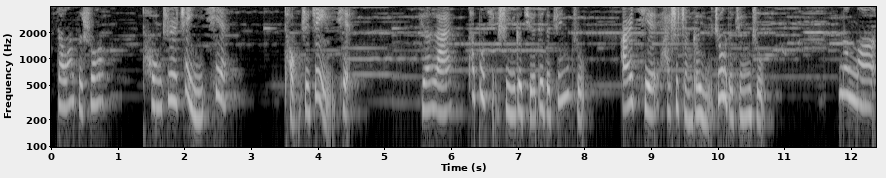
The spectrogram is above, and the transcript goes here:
小王子说：“统治这一切，统治这一切。原来他不仅是一个绝对的君主，而且还是整个宇宙的君主。那么，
